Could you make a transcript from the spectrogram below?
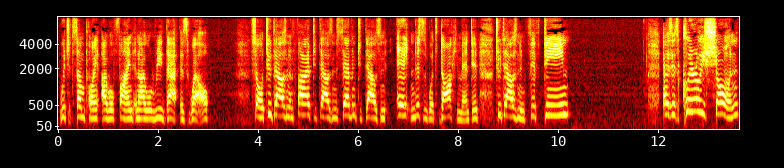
which at some point I will find and I will read that as well. So 2005, 2007, 2008, and this is what's documented, 2015, as it's clearly shown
